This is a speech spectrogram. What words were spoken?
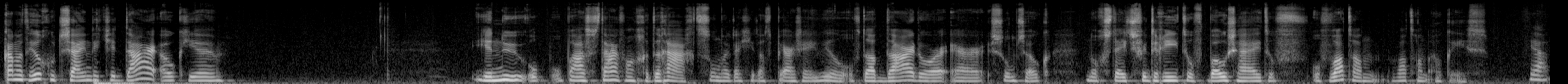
kan het heel goed zijn dat je daar ook je, je nu op, op basis daarvan gedraagt, zonder dat je dat per se wil. Of dat daardoor er soms ook nog steeds verdriet of boosheid of, of wat, dan, wat dan ook is. Ja,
